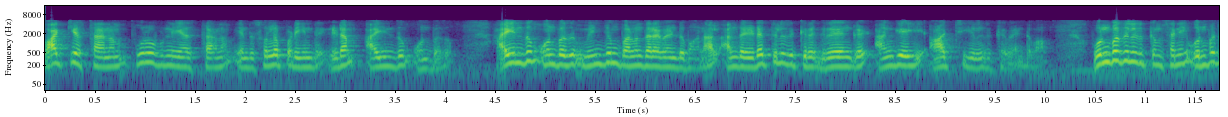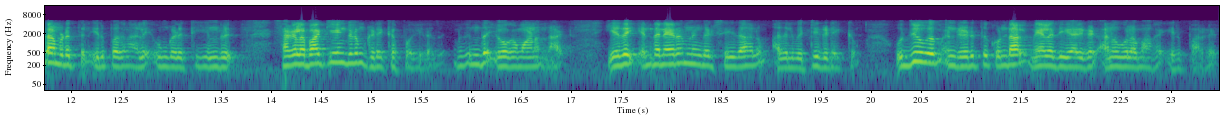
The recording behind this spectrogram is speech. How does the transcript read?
பாக்கியஸ்தானம் பூர்வ புண்ணியஸ்தானம் என்று சொல்லப்படுகின்ற இடம் ஐந்தும் ஒன்பதும். ஐந்தும் ஒன்பதும் மிஞ்சும் பலன் தர வேண்டுமானால் அந்த இடத்தில் இருக்கிற கிரகங்கள் அங்கேயே ஆட்சியில் இருக்க வேண்டுமாம். ஒன்பதில் இருக்கும் சனி ஒன்பதாம் இடத்தில் இருப்பதனாலே உங்களுக்கு இன்று சகல பாக்கியங்களும் கிடைக்கப் போகிறது. மிகுந்த யோகமான நாள். எதை எந்த நேரம் நீங்கள் செய்தாலும் அதில் வெற்றி கிடைக்கும். உத்தியோகம் என்று எடுத்துக்கொண்டால் மேலதிகாரிகள் அனுகூலமாக இருப்பார்கள்.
